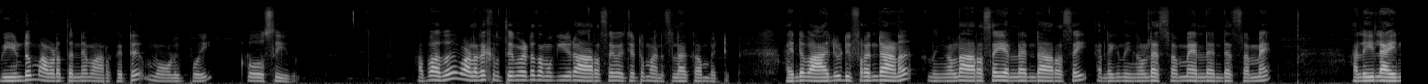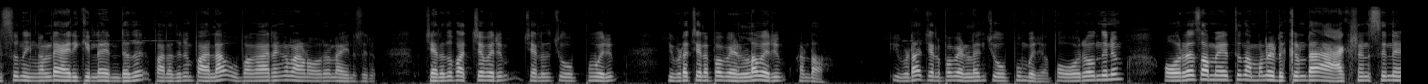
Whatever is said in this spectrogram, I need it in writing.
വീണ്ടും അവിടെ തന്നെ മാർക്കറ്റ് മോളിൽ പോയി ക്ലോസ് ചെയ്തു. അപ്പോൾ അത് വളരെ കൃത്യമായിട്ട് നമുക്ക് ഈ ഒരു ആർ എസ് ഐ വെച്ചിട്ട് മനസ്സിലാക്കാൻ പറ്റും. അതിന്റെ വാല്യൂ ഡിഫറെന്റ് ആണ്. നിങ്ങളുടെ ആർ എസ് ഐ അല്ല എന്റെ ആർ എസ് ഐ അല്ലെങ്കിൽ നിങ്ങളുടെ എസ് എം എ അല്ല എന്റെ എസ് എം എ അല്ലെങ്കിൽ ലൈൻസ് നിങ്ങളുടെ ആയിരിക്കില്ല എന്റെത്. പലതിനും പല ഉപകാരങ്ങളാണ് ഓരോ ലൈൻസിനും. ചിലത് പച്ച വരും ചിലത് ചുവപ്പ് വരും. ഇവിടെ ചിലപ്പോൾ വെള്ള വരും. കണ്ടോ? ഇവിടെ ചിലപ്പോൾ വെള്ളം ചുവപ്പും വരും. അപ്പോൾ ഓരോന്നിനും ഓരോ സമയത്ത് നമ്മൾ എടുക്കേണ്ട ആക്ഷൻസിന്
